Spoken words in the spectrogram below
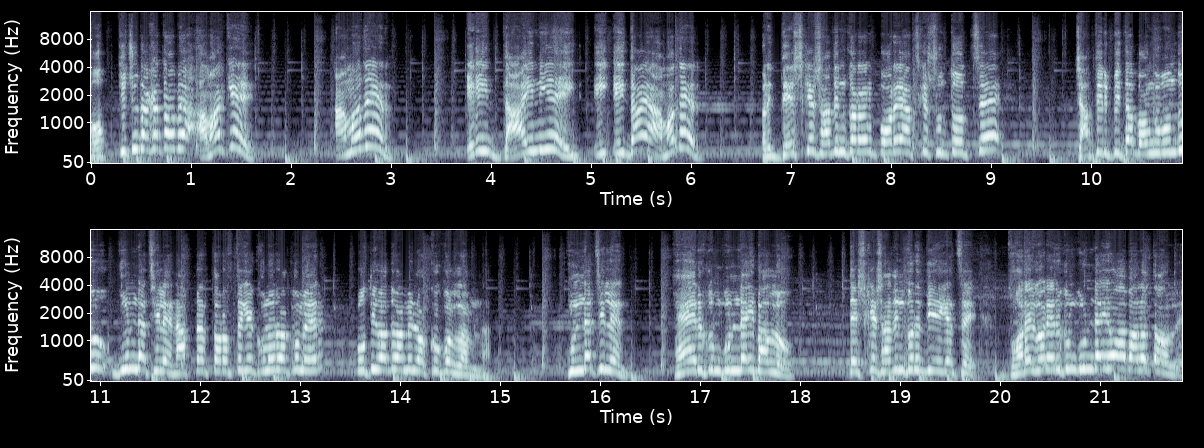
সবকিছু দেখাতে হবে আমাকে? আমাদের? এই দায় নিয়ে, এই- এই দায় আমাদের? মানে দেশকে স্বাধীন করার পরে আজকে শুনতে হচ্ছে জাতির পিতা বঙ্গবন্ধু গুন্ডা ছিলেন। আপনার তরফ থেকে কোনো রকমের প্রতিবাদও আমি লক্ষ্য করলাম না। গুন্ডা ছিলেন। হ্যাঁ এরকম গুন্ডাই ভালো। দেশকে স্বাধীন করে দিয়ে গেছে। ঘরে ঘরে এরকম গুন্ডাই হওয়া ভালো তাহলে।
